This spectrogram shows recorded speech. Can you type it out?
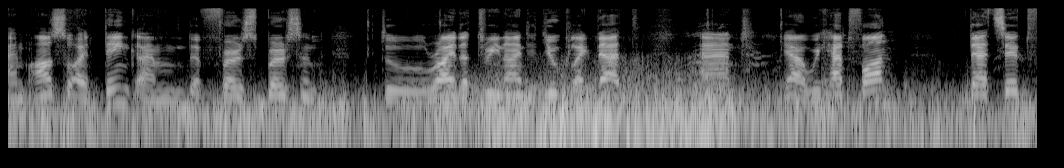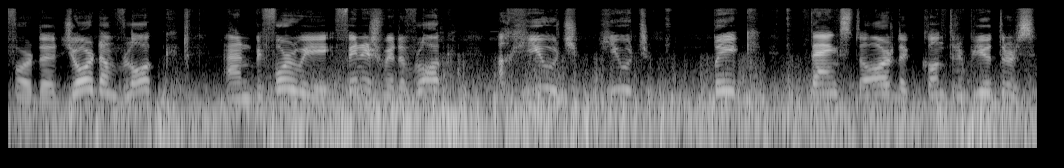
And also, I think I'm the first person to ride a 390 Duke like that. And yeah, we had fun. That's it for the Jordan vlog. And before we finish with the vlog, a huge, huge, big thanks to all the contributors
